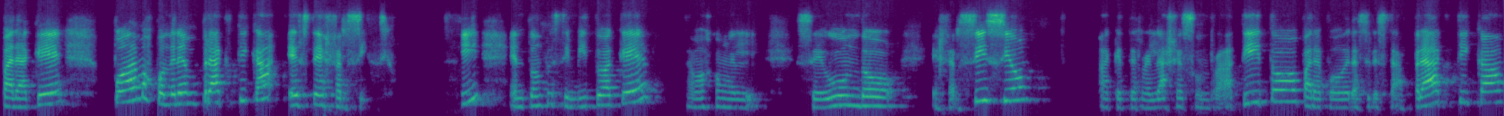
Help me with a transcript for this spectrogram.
para que podamos poner en práctica este ejercicio. ¿sí? Entonces te invito a que, vamos con el segundo ejercicio, a que te relajes un ratito para poder hacer esta práctica.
